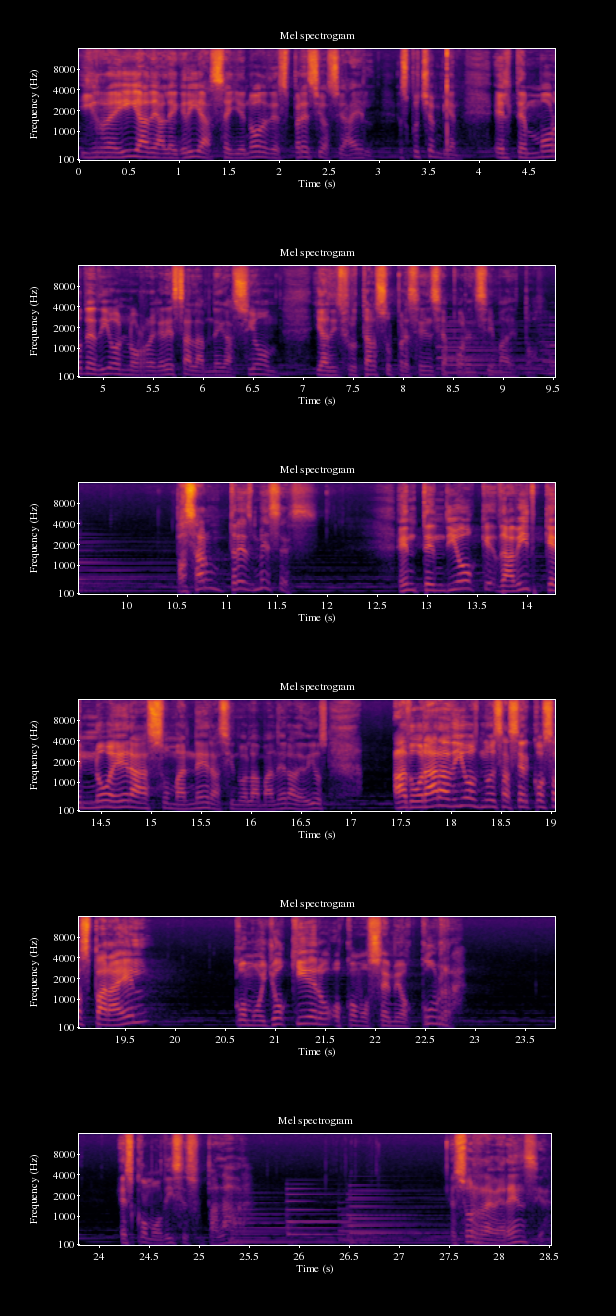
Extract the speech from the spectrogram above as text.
y reía de alegría, se llenó de desprecio hacia él. Escuchen bien, el temor de Dios nos regresa a la abnegación y a disfrutar su presencia por encima de todo. Pasaron tres meses. Entendió que David que no era a su manera, sino la manera de Dios. Adorar a Dios no es hacer cosas para Él como yo quiero o como se me ocurra es como dice su palabra. Eso es reverencia,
